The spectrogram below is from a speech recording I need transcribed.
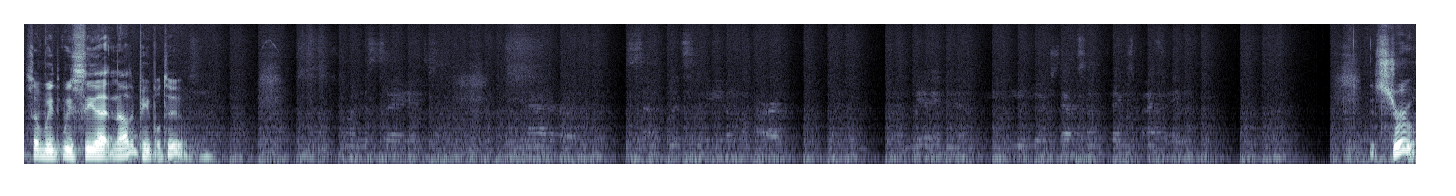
so we, we see that in other people too. It's true.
